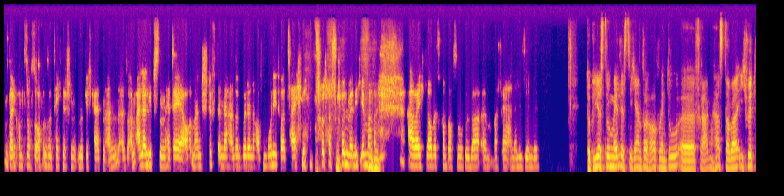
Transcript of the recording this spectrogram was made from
und dann kommt es noch so auf unsere technischen Möglichkeiten an. Also am allerliebsten hätte er ja auch immer einen Stift in der Hand und würde noch auf dem Monitor zeichnen. so, das können wir nicht immer. Aber ich glaube, es kommt auch so rüber, ähm, was er analysieren will. Tobias, du meldest dich einfach auch, wenn du äh, Fragen hast. Aber ich würde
